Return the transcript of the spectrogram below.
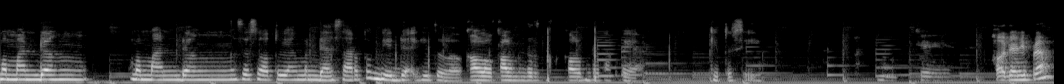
memandang memandang sesuatu yang mendasar tuh beda gitu loh kalau kalau menurut kalau menurut aku ya gitu sih Oke. Kalau dari Pram?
